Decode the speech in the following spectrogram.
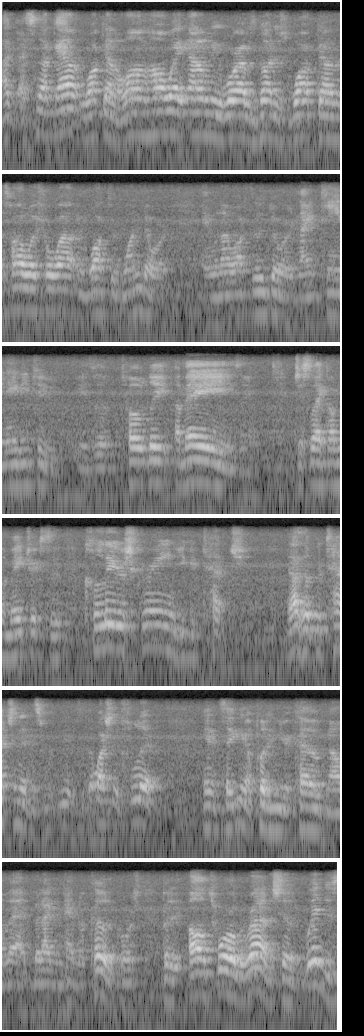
I, I snuck out walked down a long hallway. I don't know where I was going, just walked down this hallway for a while and walked through one door. And when I walked through the door 1982, is a totally amazing. Just like on the Matrix, the clear screens you could touch. And I was up there touching it, it's, watching it flip. And it said, you know, put in your code and all that. But I didn't have no code, of course. But it all twirled around. It showed Windows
